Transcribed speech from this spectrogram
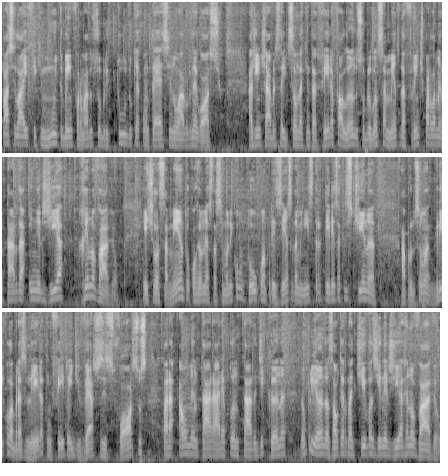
Passe lá e fique muito bem informado sobre tudo o que acontece no agronegócio. A gente abre essa edição da quinta-feira falando sobre o lançamento da Frente Parlamentar da Energia Renovável. Este lançamento ocorreu nesta semana e contou com a presença da ministra Tereza Cristina. A produção agrícola brasileira tem feito aí diversos esforços para aumentar a área plantada de cana, ampliando as alternativas de energia renovável.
